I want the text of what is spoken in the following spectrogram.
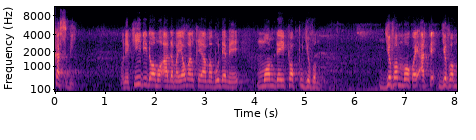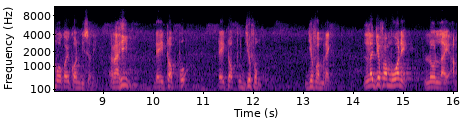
kasbi mu ne kii di doomu aadama yawmal qiyaama bu demee moom day topp jëfam jëfam moo koy atte jëfam moo koy conditionné rahiin day topp day topp jëfam jëfam rek la jëfam wone loolu lay am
